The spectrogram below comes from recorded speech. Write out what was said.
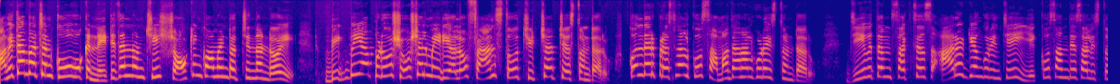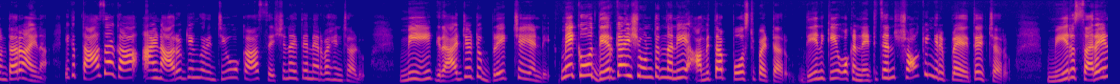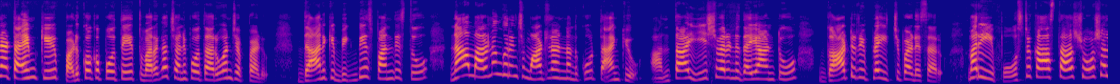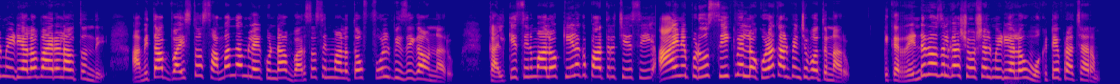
అమితాబ్ బచ్చన్కు ఒక నెటిజన్ నుంచి shocking comment వచ్చిందండోయ్. బిగ్ బి అప్పుడు సోషల్ మీడియాలో ఫ్యాన్స్తో చిట్ చాట్ చేస్తుంటారు. కొందరు ప్రశ్నలకు సమాధానాలు కూడా ఇస్తుంటారు. జీవితం సక్సెస్ ఆరోగ్యం గురించి ఎక్కువ సందేశాలు ఇస్తుంటారు ఆయన. ఇక తాజాగా ఆయన ఆరోగ్యం గురించి ఒక సెషన్ అయితే నిర్వహించాడు. మీ గ్రాడ్యుయేట్ బ్రేక్ చేయండి. మీకు దీర్ఘాయుషు ఉంటుందని అమితాబ్ పోస్ట్ పెట్టారు. దీనికి ఒక నెటిజన్ షాకింగ్ రిప్లై అయితే ఇచ్చారు. మీరు సరైన టైంకి పడుకోకపోతే త్వరగా చనిపోతారు అని చెప్పాడు. దానికి బిగ్ బి స్పందిస్తూ నా మరణం గురించి మాట్లాడినందుకు థ్యాంక్ యూ. అంతా ఈశ్వరుని దయ అంటూ ఘాటు రిప్లై ఇచ్చి పడేశారు. మరి ఈ పోస్ట్ కాస్త సోషల్ మీడియాలో వైరల్ అవుతుంది. అమితాబ్ వయసుతో సంబంధం లేకుండా వరుస సినిమాలతో ఫుల్ బిజీగా ఉన్నారు. కల్కి సినిమాలో కీలక పాత్ర చేసి ఆయన ఇప్పుడు సీక్వెల్లో కూడా కనిపించబోతున్నారు. ఇక రెండు రోజులుగా సోషల్ మీడియాలో ఒకటే ప్రచారం.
